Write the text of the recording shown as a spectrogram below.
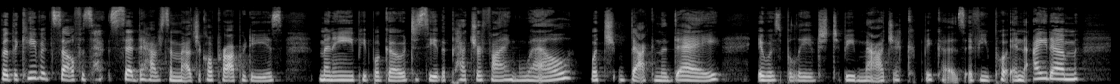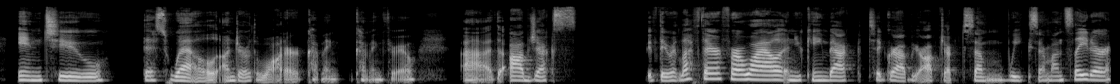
But the cave itself is said to have some magical properties. Many people go to see the petrifying well, which back in the day, it was believed to be magic because if you put an item into this well under the water coming coming through, uh, the objects, if they were left there for a while and you came back to grab your object some weeks or months later,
